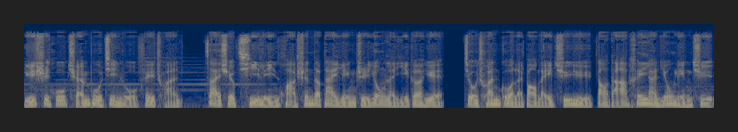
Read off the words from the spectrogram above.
于是乎，全部进入飞船，在血麒麟化身的带领，只用了一个月，就穿过了暴雷区域，到达黑暗幽灵区。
